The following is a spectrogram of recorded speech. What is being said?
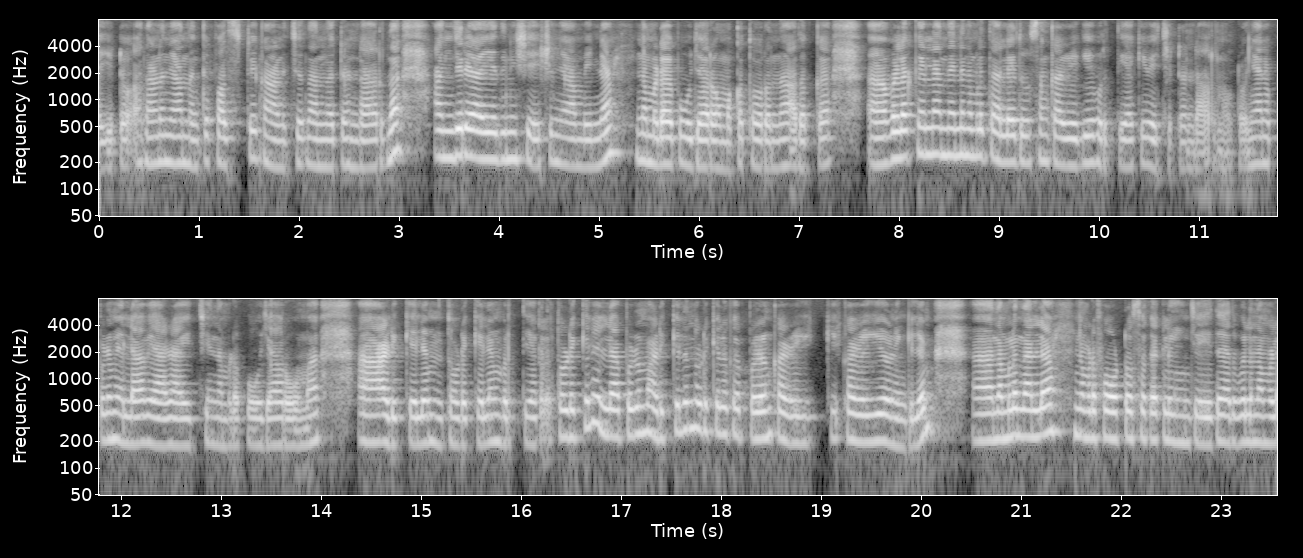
ആയിട്ടോ അതാണ് ഞാൻ നിങ്ങൾക്ക് ഫസ്റ്റ് കാണിച്ച് തന്നിട്ടുണ്ടായിരുന്നത്. അഞ്ചര ആയതിന് ശേഷം ഞാൻ പിന്നെ നമ്മുടെ പൂജാ റൂമൊക്കെ തുറന്ന് അതൊക്കെ വിളക്കെല്ലാം തന്നെ നമ്മൾ തലേ ദിവസം കഴുകി വൃത്തിയാക്കി വെച്ചിട്ടുണ്ടായിരുന്നു കേട്ടോ. ഞാൻ എപ്പോഴും എല്ലാ വ്യാഴാഴ്ചയും നമ്മുടെ പൂജാ റൂം അടിക്കലും തുടയ്ക്കലും വൃത്തിയാക്കലും തുടയ്ക്കലും എല്ലാപ്പോഴും അടിക്കലും തുടയ്ക്കലൊക്കെ എപ്പോഴും കഴുകി കഴുകുകയാണെങ്കിലും നമ്മൾ നല്ല നമ്മുടെ ഫോട്ടോസൊക്കെ ക്ലീൻ ചെയ്ത് അതുപോലെ നമ്മൾ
